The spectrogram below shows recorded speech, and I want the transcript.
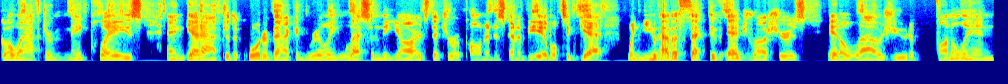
go after, make plays, and get after the quarterback and really lessen the yards that your opponent is going to be able to get. When you have effective edge rushers, it allows you to funnel in.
